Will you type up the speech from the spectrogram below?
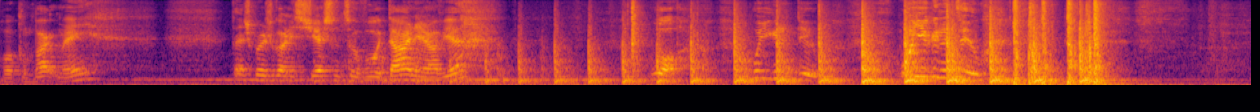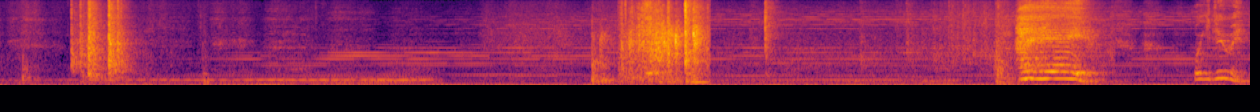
Welcome back, mate. Don't suppose you've got any suggestions to avoid dying here, have you? What? What are you gonna do? What are you gonna do? Hey, hey, hey! What are you doing?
